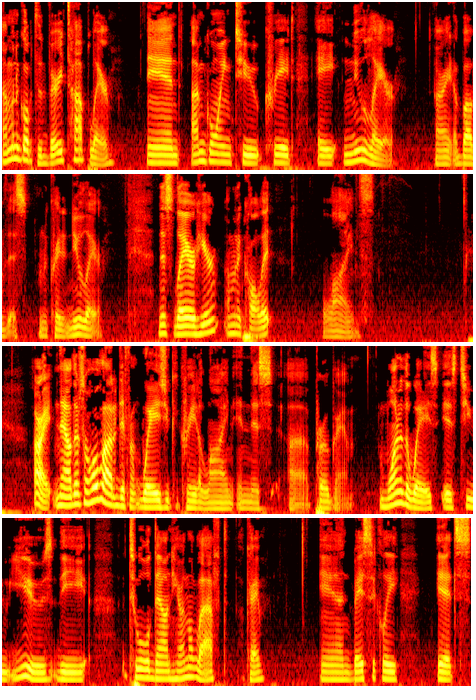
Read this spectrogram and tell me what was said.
I'm going to go up to the very top layer and I'm going to create a new layer alright above this. I'm going to create a new layer. This layer here I'm going to call it lines. Alright, now there's a whole lot of different ways you could create a line in this uh, program. One of the ways is to use the tool down here on the left, okay, and basically it's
